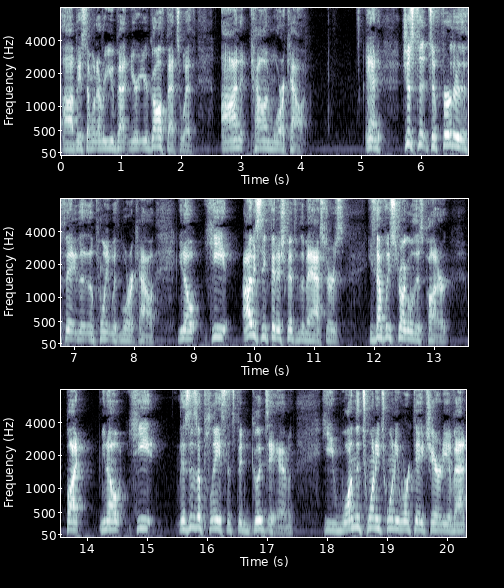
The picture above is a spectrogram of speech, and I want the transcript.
uh, based on whatever you bet your, your golf bets with on Collin Morikawa. And just to, to further the, thing, the, the point with Morikawa, you know, he obviously finished fifth in the Masters. He's definitely struggled with his putter, but you know, he this is a place that's been good to him. He won the 2020 Workday charity event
